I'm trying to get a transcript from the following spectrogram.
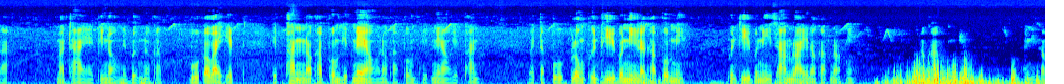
ก็มาทายให้พี่น้องในเบิ้งเนาะครับปลูกเอาไว้เห็ดเห็ดพันธุ์เนาะครับ ผมเห็ดแนวเนาะครับผมเห็ดแนวเห็ดพันธุ์ไว้แตะปลูกลงพื้นที่บนนี้แหละครับ ผมนี่พื้นที่บนนี้สามไร่เนาะครับ เนาะนี่นะครับ อันนี้ก็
